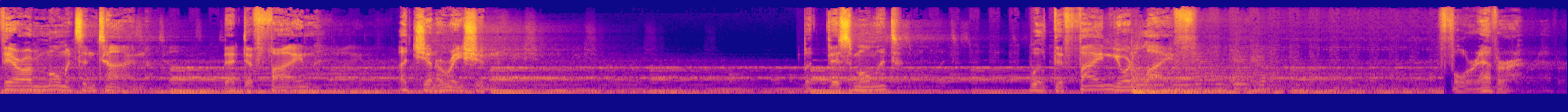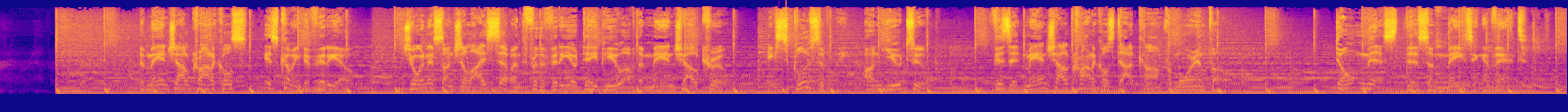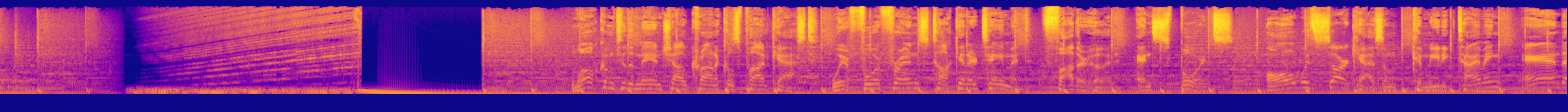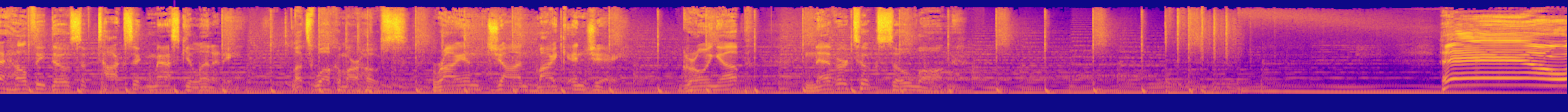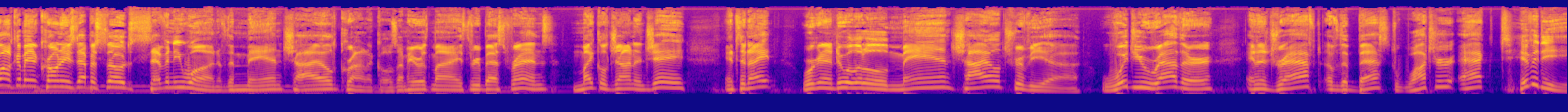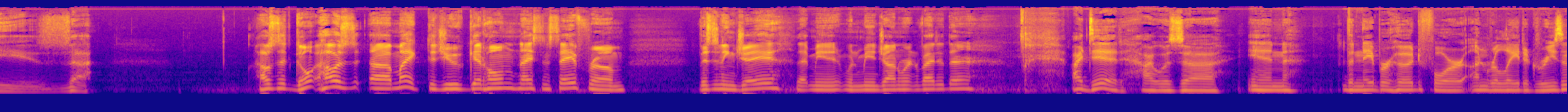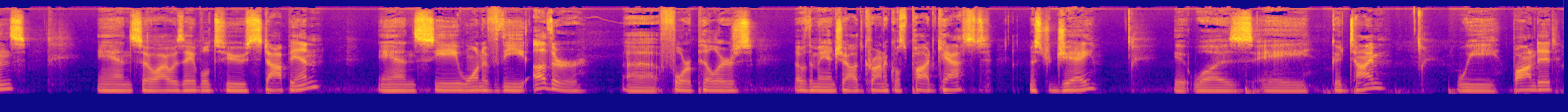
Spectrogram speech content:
There are moments in time that define a generation. But this moment will define your life forever. The Man Child Chronicles is coming to video. Join us on July 7th for the video debut of the Man Child Crew, exclusively on YouTube. Visit manchildchronicles.com for more info. Don't miss this amazing event. Welcome to the Man Child Chronicles podcast, where four friends talk entertainment, fatherhood, and sports, all with sarcasm, comedic timing, and a healthy dose of toxic masculinity. Let's welcome our hosts, Ryan, John, Mike, and Jay. Growing up never took so long. Hey, welcome in, cronies, episode 71 of the Man Child Chronicles. I'm here with my three best friends, Michael, John, and Jay. And tonight, we're going to do a little man child trivia. Would you rather in a draft of the best water activities? How's it going? How is uh, Mike? Did you get home nice and safe from visiting Jay? That me when me and John weren't invited there. I did. I was uh, in the neighborhood for unrelated reasons. And so I was able to stop in and see one of the other uh, four pillars of the Man Child Chronicles podcast, Mr. Jay. It was a good time. We bonded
